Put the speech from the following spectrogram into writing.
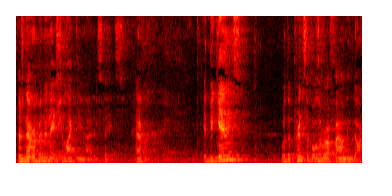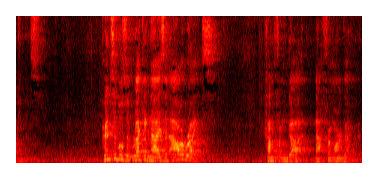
There's never been a nation like the United States, ever. It begins with the principles of our founding documents. Principles that recognize that our rights come from God, not from our government.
